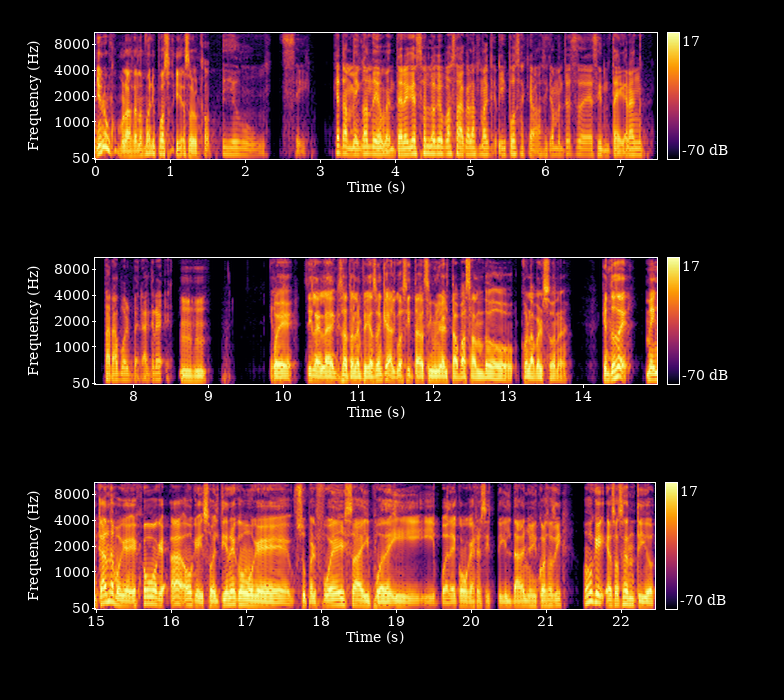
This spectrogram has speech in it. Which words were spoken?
you know, como lo hacen las mariposas y eso. Sí. Que también cuando yo me enteré que eso es lo que pasaba con las mariposas, que básicamente se desintegran para volver a creer. Pues, sí, la, la- exacto, la implicación es que algo así está similar está pasando con la persona. Que entonces, me encanta porque es como que, ah, ok, so él tiene como que super fuerza y puede, y, y puede como que resistir daños y cosas así. Ok, eso hace sentido.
